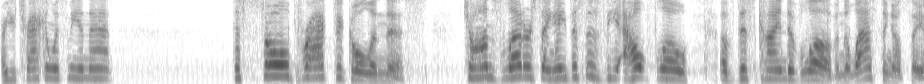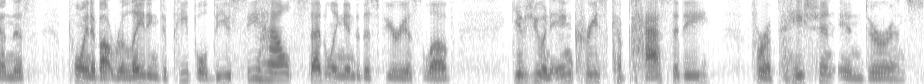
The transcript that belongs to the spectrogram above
Are you tracking with me in that? That's so practical in this. John's letter saying, hey, this is the outflow of this kind of love. And the last thing I'll say on this point about relating to people do you see how settling into this furious love gives you an increased capacity for a patient endurance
